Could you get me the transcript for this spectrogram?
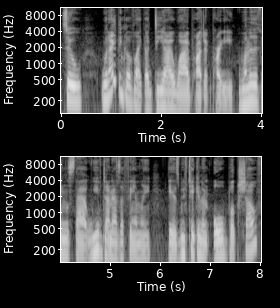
so, when I think of like a DIY project party, one of the things that we've done as a family is we've taken an old bookshelf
